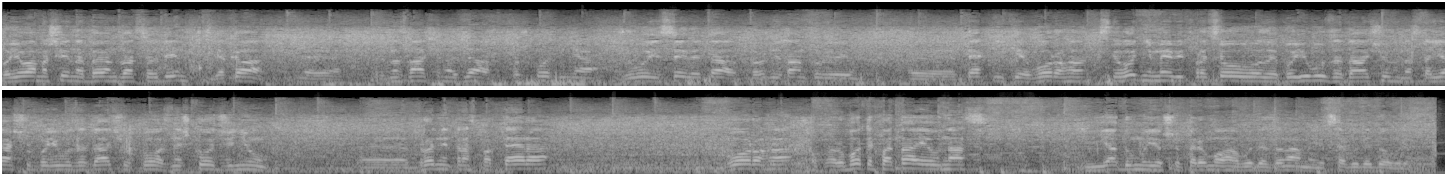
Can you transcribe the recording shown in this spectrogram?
бойова машина БМ-21, яка е, призначена для пошкодження живої сили та бронетанкової е, техніки ворога. Сьогодні ми відпрацьовували бойову задачу, настоящу бойову задачу по знешкодженню е, бронетранспортера ворога. Роботи вистачає у нас. Я думаю, що перемога буде за нами і все буде добре.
